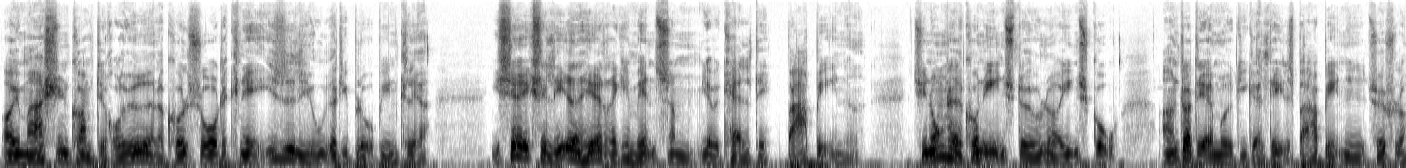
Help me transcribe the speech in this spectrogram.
og i marchen kom det røde eller kulsorte knæ idelig ud af de blå benklæder. Især excellerede her et regiment, som jeg vil kalde det barbenet. Til nogen havde kun én støvle og én sko, andre derimod gik aldeles barbenet i tøfler,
